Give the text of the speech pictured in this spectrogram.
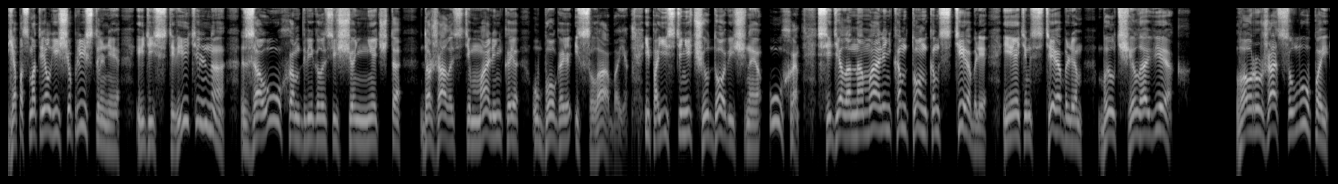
Я посмотрел еще пристальнее, и действительно за ухом двигалось еще нечто — до жалости маленькое, убогое и слабое, и поистине чудовищное ухо сидело на маленьком тонком стебле, и этим стеблем был человек. Вооружаясь лупой,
